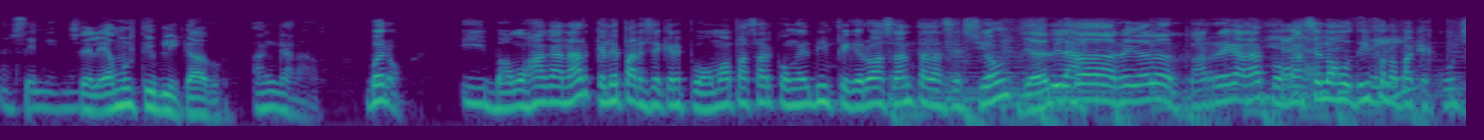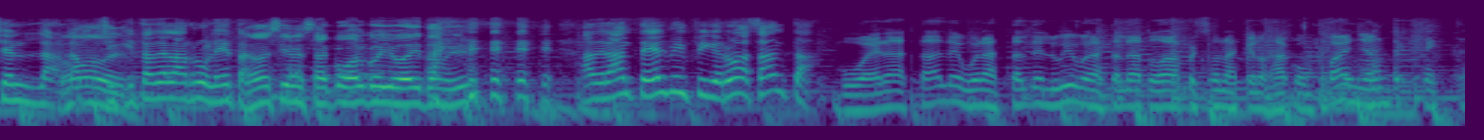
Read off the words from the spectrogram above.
Así mismo. se le ha multiplicado. Han ganado. Bueno, y vamos a ganar. ¿Qué le parece, Crespo? Vamos a pasar con Elvin Figueroa Santa a la sesión. Ya él La- va a regalar. Va a regalar, pónganse los audífonos Sí. para que escuchen la, la musiquita de la ruleta. A ver si me saco algo yo ahí también. Adelante, Elvin Figueroa Santa. Buenas tardes, buenas tardes Luis, buenas tardes a todas las personas que nos acompañan. Perfecto.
